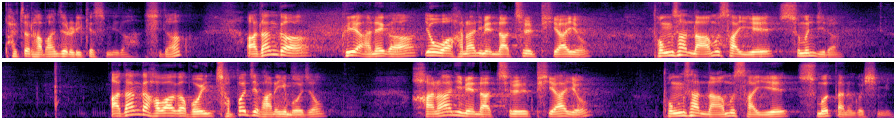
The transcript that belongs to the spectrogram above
8절 하반절을 읽겠습니다. 시작. 아담과 그의 아내가 여호와 하나님의 낯을 피하여 동산 나무 사이에 숨은지라. 아담과 하와가 보인 첫 번째 반응이 뭐죠? 하나님의 낯을 피하여 동산 나무 사이에 숨었다는 것입니다.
